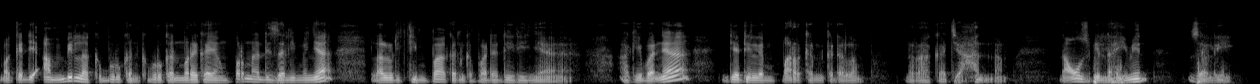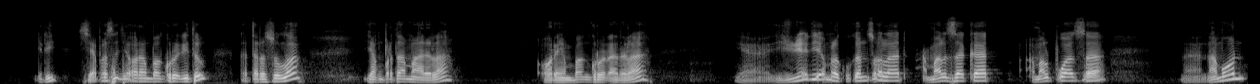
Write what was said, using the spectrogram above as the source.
maka diambillah keburukan-keburukan mereka yang pernah dizaliminya lalu ditimpakan kepada dirinya akibatnya dia dilemparkan ke dalam neraka jahanam nauzubillahimin zalik. Jadi siapa saja orang bangkrut itu kata Rasulullah yang pertama adalah orang yang bangkrut adalah ya di dunia dia melakukan sholat amal zakat amal puasa. Nah namun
